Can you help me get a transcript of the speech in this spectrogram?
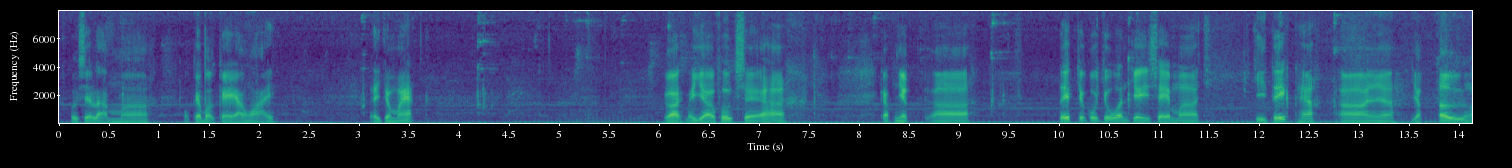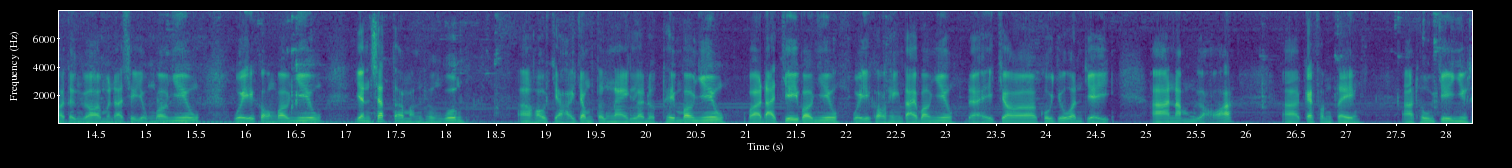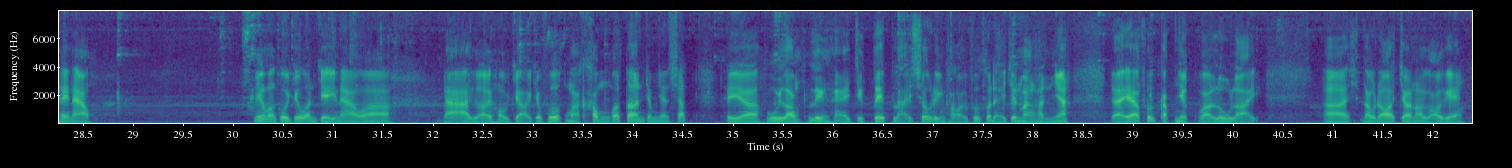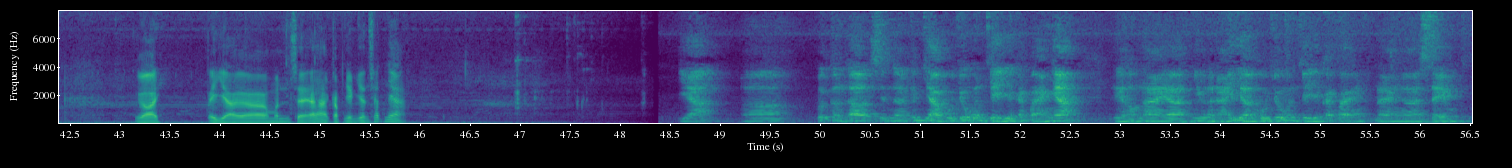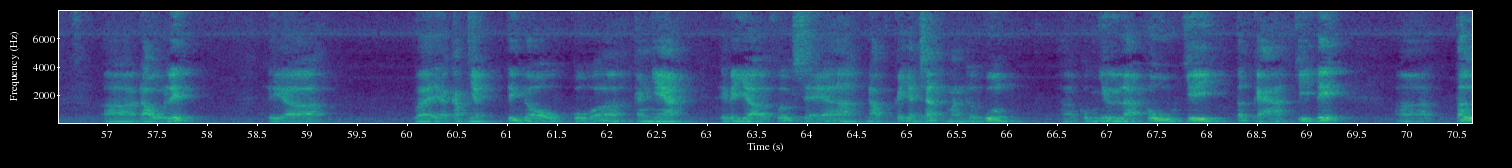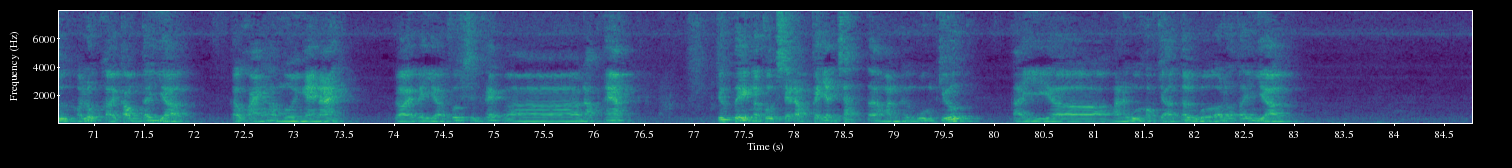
Phước sẽ làm ờ, một cái bờ kè ở ngoài để cho mát. Rồi bây giờ Phước sẽ ờ, cập nhật uh, tiếp cho cô chú anh chị xem uh, chi tiết ha? À, vật tư hồi từng rồi mình đã sử dụng bao nhiêu quỹ còn bao nhiêu danh sách à, mạnh thường quân à, hỗ trợ trong tuần này là được thêm bao nhiêu và đã chi bao nhiêu quỹ còn hiện tại bao nhiêu để cho cô chú anh chị à, nắm rõ à, cái phần tiền à, thu chi như thế nào. Nếu mà cô chú anh chị nào à, đã gửi hỗ trợ cho Phước mà không có tên trong danh sách thì à, vui lòng liên hệ trực tiếp lại số điện thoại Phước có để trên màn hình nha. Để à, Phước cập nhật và lưu lại à, đâu đó cho nó rõ ràng. Rồi bây giờ à, mình sẽ cập nhật danh sách nha. Dạ à, Phước Cần Thơ xin à, kính chào cô chú anh chị và các bạn nha. Thì hôm nay à, như hồi nãy giờ cô chú anh chị và các bạn đang xem đầu clip. Thì về cập nhật tiến độ của căn nhà. Thì bây giờ Phước sẽ đọc cái danh sách mạnh thường quân cũng như là thu chi tất cả chi tiết từ hồi lúc khởi công tới giờ cỡ khoảng là 10 ngày nay. Rồi bây giờ Phước xin phép uh, đọc ha. Trước tiên là Phước sẽ đọc cái danh sách uh, mạnh thường quân trước tại vì uh, mạnh thường quân hỗ trợ từ bữa đó tới giờ.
